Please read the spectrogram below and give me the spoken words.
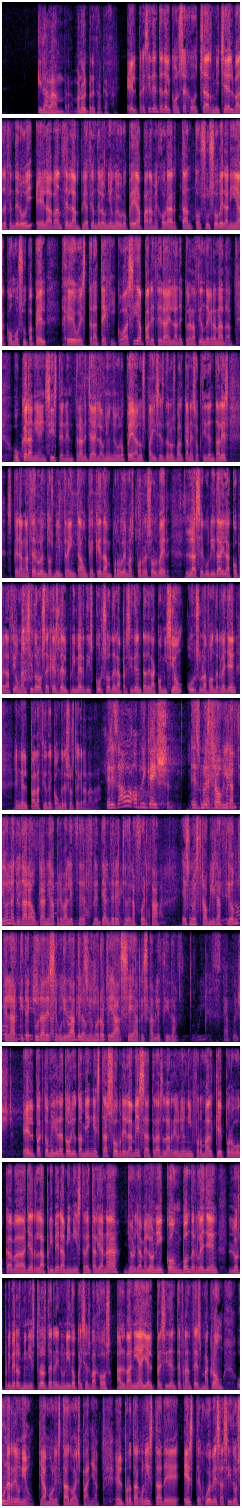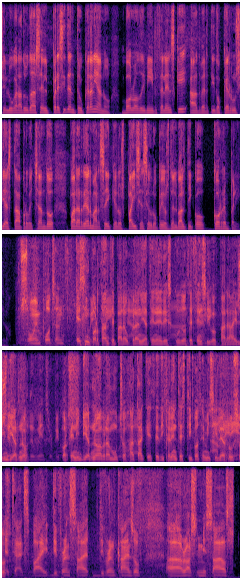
y la Alhambra, Manuel Pérez Alcázar. El presidente del Consejo, Charles Michel, va a defender hoy el avance en la ampliación de la Unión Europea para mejorar tanto su soberanía como su papel geoestratégico. Así aparecerá en la declaración de Granada. Ucrania insiste en entrar ya en la Unión Europea. Los países de los Balcanes occidentales esperan hacerlo en 2030, aunque quedan problemas por resolver. La seguridad y la cooperación han sido los ejes del primer discurso de la presidenta de la Comisión, Ursula von der Leyen, en el Palacio de Congresos de Granada. Es nuestra obligación ayudar a Ucrania a prevalecer frente al derecho de la fuerza. Es nuestra obligación que la arquitectura de seguridad de la Unión Europea sea restablecida. El pacto migratorio también está sobre la mesa tras la reunión informal que provocaba ayer la primera ministra italiana, Giorgia Meloni, con von der Leyen, los primeros ministros de Reino Unido, Países Bajos, Albania y el presidente francés Macron. Una reunión que ha molestado a España. El protagonista de este jueves ha sido sin lugar a dudas el presidente ucraniano. Volodymyr Zelensky ha advertido que Rusia está aprovechando para rearmarse y que los países europeos del Báltico corren peligro. Es importante para Ucrania tener escudos defensivos para el invierno, porque en invierno habrá muchos ataques de diferentes tipos de misiles rusos.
